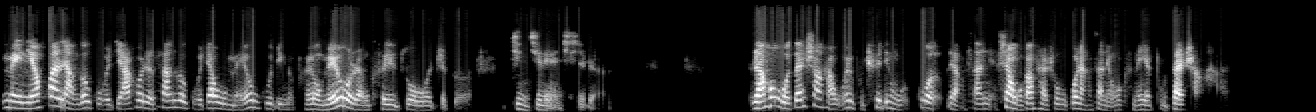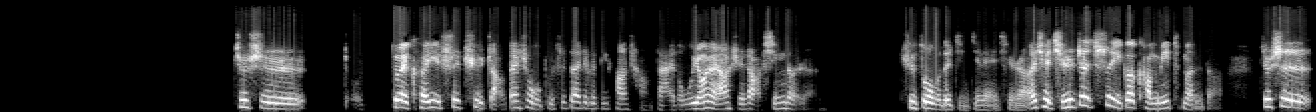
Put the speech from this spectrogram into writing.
每年换两个国家或者三个国家，我没有固定的朋友，没有人可以做我这个紧急联系人。然后我在上海，我也不确定我过两三年，像我刚才说，我过两三年我可能也不在上海。就是，对，可以是去找，但是我不是在这个地方常待的，我永远要寻找新的人去做我的紧急联系人，而且其实这是一个 commitment 的，就是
